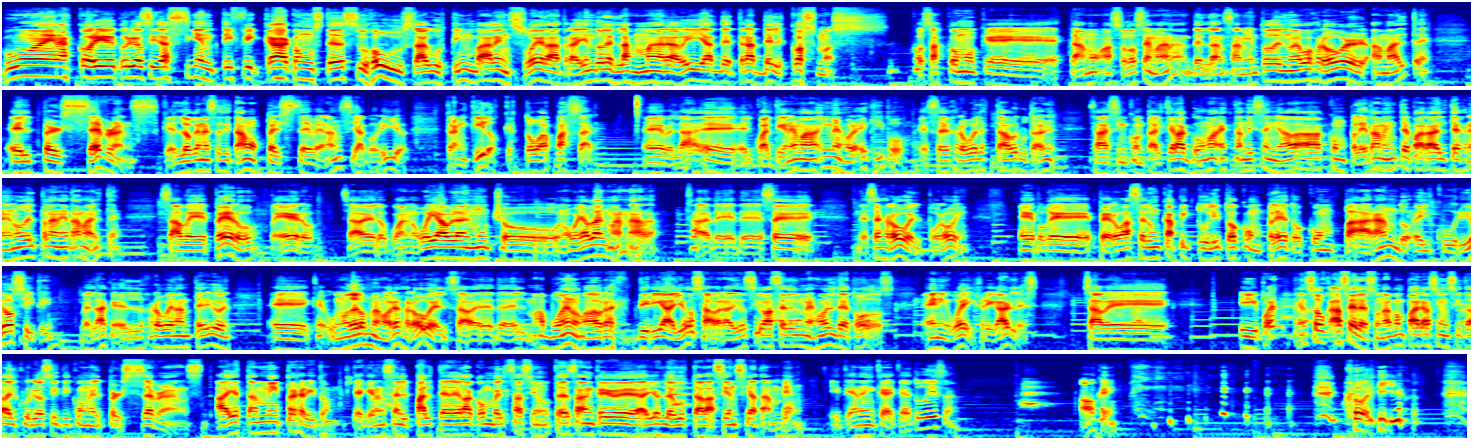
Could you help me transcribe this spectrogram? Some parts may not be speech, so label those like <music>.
Buenas, Curiosidad Científica, con ustedes su host, Agustín Valenzuela, trayéndoles las maravillas detrás del cosmos. Cosas como que estamos a solo semanas del lanzamiento del nuevo rover a Marte, el Perseverance, que es lo que necesitamos, perseverancia, Corillo. Tranquilos, que esto va a pasar, eh, ¿verdad? Eh, el cual tiene más y mejores equipos. Ese rover está brutal. Sin contar que las gomas están diseñadas completamente para el terreno del planeta Marte. ¿Sabes? Pero, pero, ¿sabes? Lo cual no voy a hablar mucho, no voy a hablar más nada, ¿sabes? De, ese, de ese rover por hoy. Eh, porque espero hacer un capitulito completo comparando el Curiosity, ¿verdad? Que es el rover anterior, eh, que uno de los mejores rovers, ¿sabes? El más bueno, ahora <laughs> diría yo, sabrá Dios si va a ser el mejor de todos. Anyway, regardless. ¿Sabe? Y pues, pienso hacerles una comparacióncita del Curiosity con el Perseverance. Ahí están mis perritos que quieren ser parte de la conversación. Ustedes saben que a ellos les gusta la ciencia también. Y tienen que, ¿qué tú dices? Ah, ok. <laughs> Corillo.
